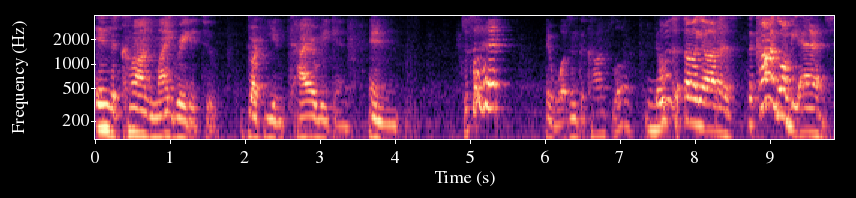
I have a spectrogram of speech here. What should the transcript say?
in the con migrated to throughout the entire weekend, and just a hint, it wasn't the con floor. I'm just telling y'all this. The con gonna be ass.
